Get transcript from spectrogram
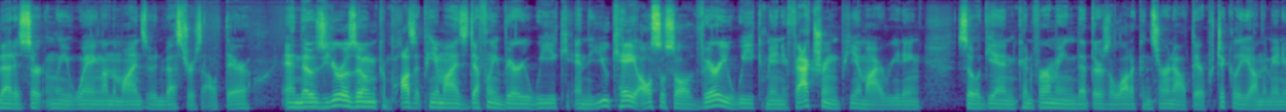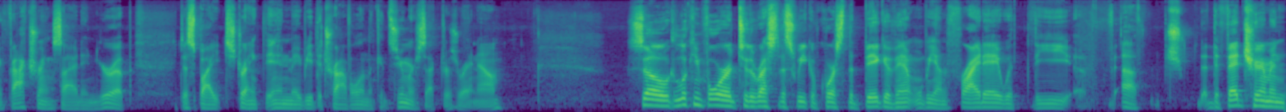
that is certainly weighing on the minds of investors out there. And those Eurozone composite PMIs definitely very weak. And the UK also saw a very weak manufacturing PMI reading. So, again, confirming that there's a lot of concern out there, particularly on the manufacturing side in Europe despite strength in maybe the travel and the consumer sectors right now. So, looking forward to the rest of this week. Of course, the big event will be on Friday with the uh, the Fed Chairman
